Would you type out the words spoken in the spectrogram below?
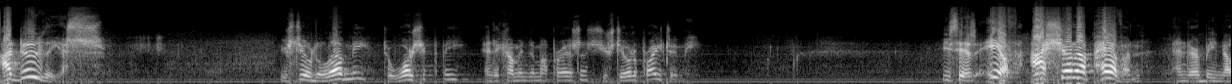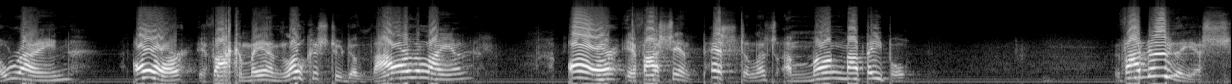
I do this, you're still to love me, to worship me, and to come into my presence. You're still to pray to me. He says, If I shut up heaven and there be no rain, or if I command locusts to devour the land, or if I send pestilence among my people, if I do this,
